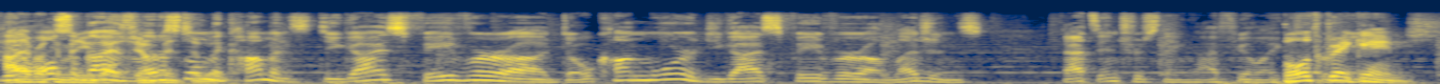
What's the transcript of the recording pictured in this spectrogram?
Yeah, also, you guys, let us know in the it. comments. Do you guys favor uh, Dokkan more, or do you guys favor uh, Legends? That's interesting. I feel like Both great me. games.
